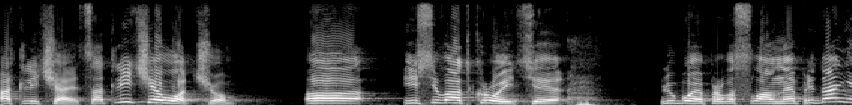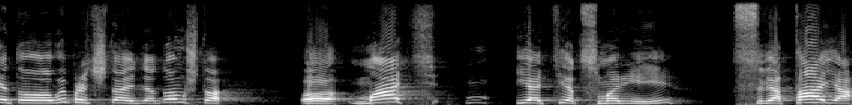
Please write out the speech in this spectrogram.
отличается. Отличие вот в чем – а, если вы откроете любое православное предание, то вы прочитаете о том, что а, мать и отец Марии, святая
